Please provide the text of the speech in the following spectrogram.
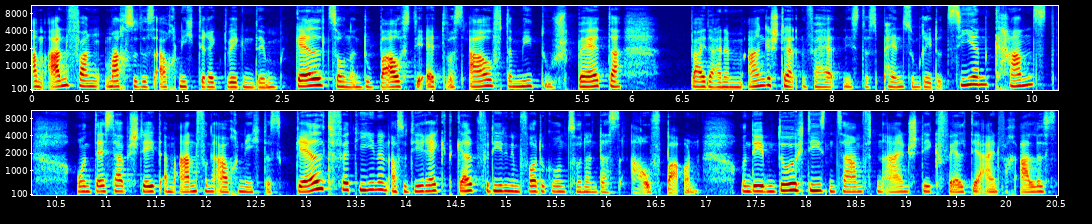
Am Anfang machst du das auch nicht direkt wegen dem Geld, sondern du baust dir etwas auf, damit du später bei deinem Angestelltenverhältnis das Pensum reduzieren kannst und deshalb steht am Anfang auch nicht das Geld verdienen, also direkt Geld verdienen im Vordergrund, sondern das Aufbauen. Und eben durch diesen sanften Einstieg fällt dir einfach alles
